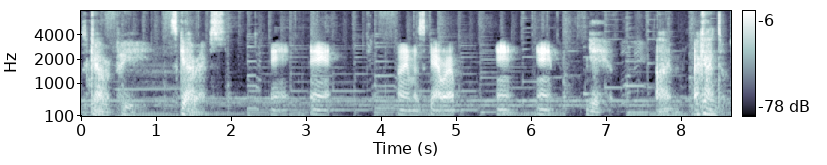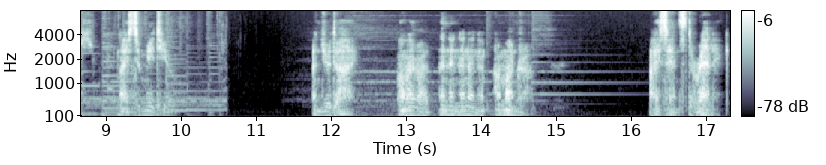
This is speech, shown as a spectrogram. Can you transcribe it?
Scarabee, Scarabs. Eh, eh. I'm a Scarab. Eh, eh. Yeah, I'm Arkantos. Nice to meet you. And you die. Oh my god, and then, and then, Amandra. I sense the relic.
